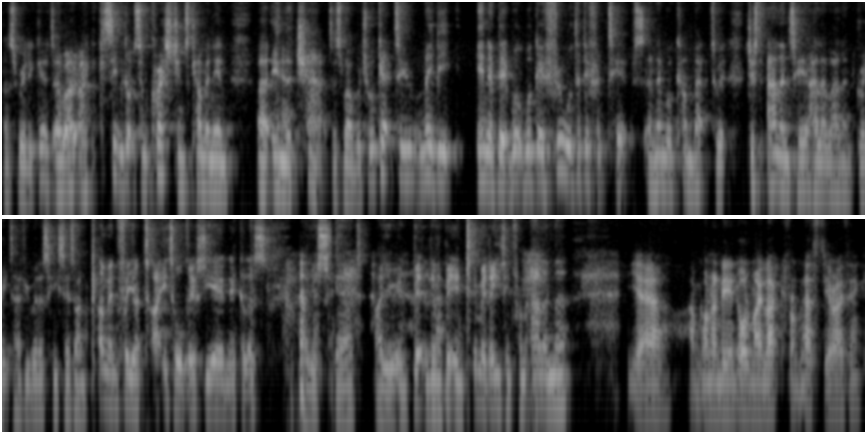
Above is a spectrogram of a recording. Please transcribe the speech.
That's really good. Uh, I, I can see we've got some questions coming in uh, in the chat as well, which we'll get to maybe in a bit. We'll, we'll go through all the different tips and then we'll come back to it. Just Alan's here. Hello, Alan. Great to have you with us. He says, "I'm coming for your title this year, Nicholas." Are you scared? Are you a bit, a little bit intimidated from Alan there? Yeah, I'm gonna need all my luck from last year, I think,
